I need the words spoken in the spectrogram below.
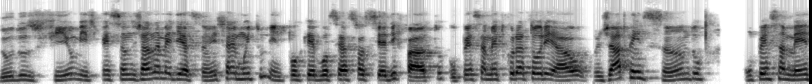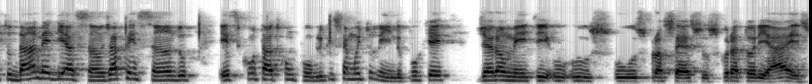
do, dos filmes, pensando já na mediação. Isso é muito lindo, porque você associa de fato o pensamento curatorial, já pensando um pensamento da mediação, já pensando esse contato com o público. Isso é muito lindo, porque geralmente os, os processos curatoriais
